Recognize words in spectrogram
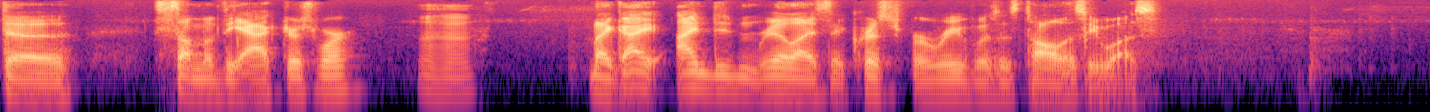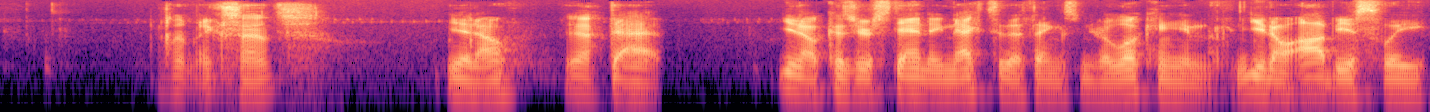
the some of the actors were. Mhm. Like I I didn't realize that Christopher Reeve was as tall as he was. That makes sense. you know Yeah. that you know because you're standing next to the things and you're looking and you know obviously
